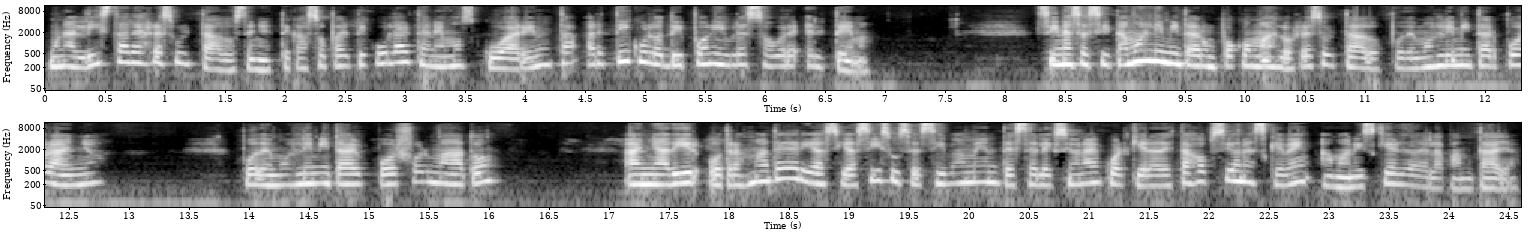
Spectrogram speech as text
una lista de resultados. En este caso particular tenemos 40 artículos disponibles sobre el tema. Si necesitamos limitar un poco más los resultados, podemos limitar por año podemos limitar por formato, añadir otras materias y así sucesivamente seleccionar cualquiera de estas opciones que ven a mano izquierda de la pantalla.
